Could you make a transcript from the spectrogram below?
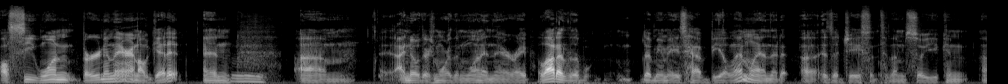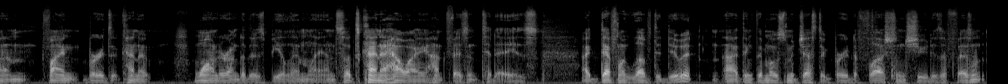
I'll see one bird in there and I'll get it, and um, I know there's more than one in there, right? A lot of the WMAs have BLM land that uh, is adjacent to them, so you can um, find birds that kind of wander onto those BLM lands. So that's kind of how I hunt pheasant today. Is I definitely love to do it. I think the most majestic bird to flush and shoot is a pheasant,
